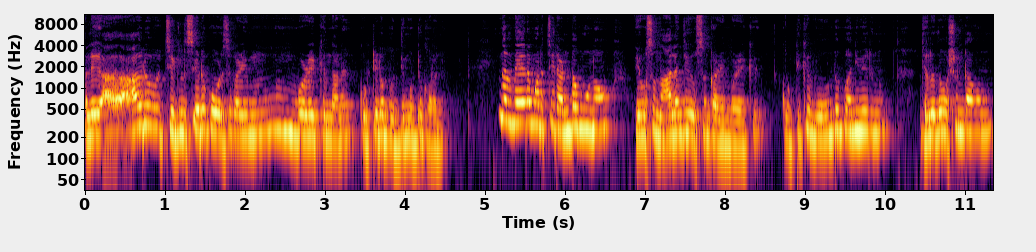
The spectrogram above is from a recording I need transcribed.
അല്ലെങ്കിൽ ആ ഒരു ചികിത്സയുടെ കോഴ്സ് കഴിയുമ്പോഴേക്ക് എന്താണ്? കുട്ടിയുടെ ബുദ്ധിമുട്ട് കുറഞ്ഞു. എന്നാൽ നേരെ മറിച്ച് രണ്ടോ മൂന്നോ ദിവസം നാലഞ്ച് ദിവസം കഴിയുമ്പോഴേക്ക് കുട്ടിക്ക് വീണ്ടും പനി വരുന്നു. ജലദോഷം ഉണ്ടാകുന്നു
